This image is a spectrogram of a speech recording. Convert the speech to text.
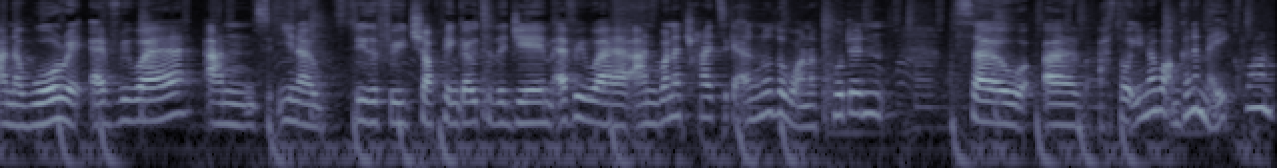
and I wore it everywhere. And you know, do the food shopping, go to the gym, everywhere. And when I tried to get another one, I couldn't. So uh, I thought, you know what? I'm going to make one,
